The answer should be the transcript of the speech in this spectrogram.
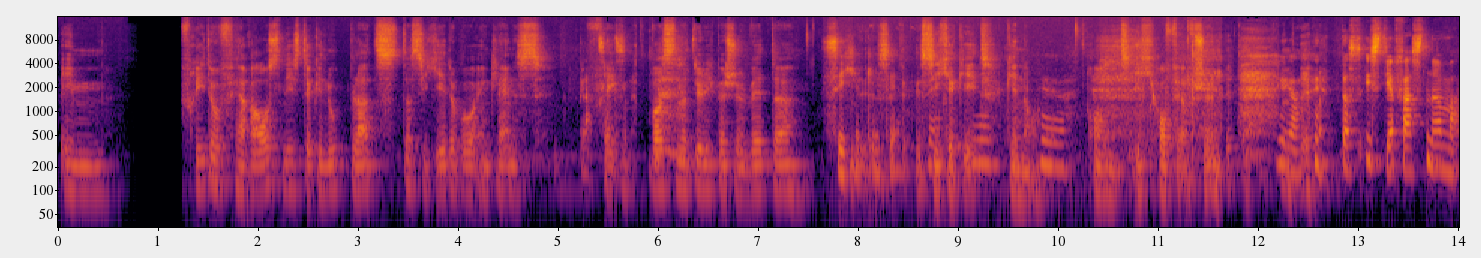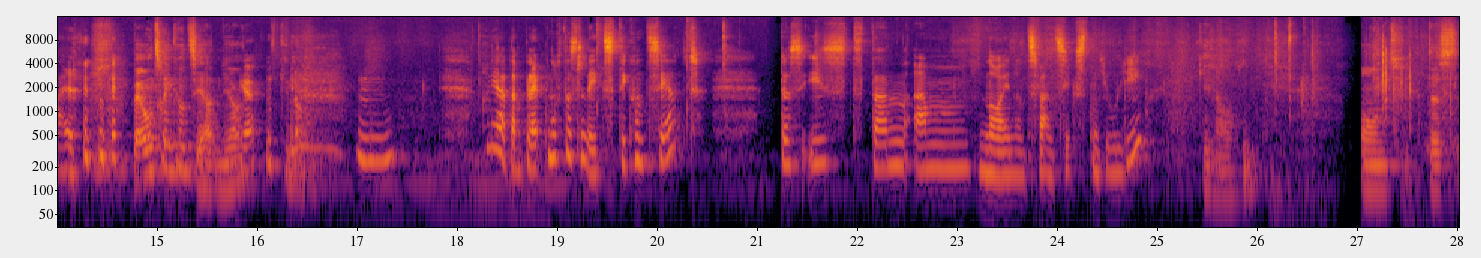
Im Friedhof heraus ist da genug Platz, dass sich jeder wo ein kleines Platz hat. Was natürlich bei Schönwetter sicher geht. Ja. Sicher geht, ja. genau. Ja. Und ich hoffe auf Schönwetter. Ja, das ist ja fast normal. Bei unseren Konzerten, ja. Genau. Mhm. Ja, dann bleibt noch das letzte Konzert. Das ist dann am 29. Juli. Genau. Und das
